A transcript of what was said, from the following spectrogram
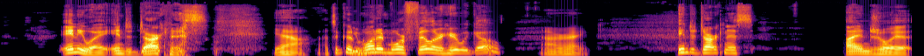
anyway, into darkness. yeah, that's a good you one. wanted more filler. Here we go. All right. Into Darkness, I enjoy it.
